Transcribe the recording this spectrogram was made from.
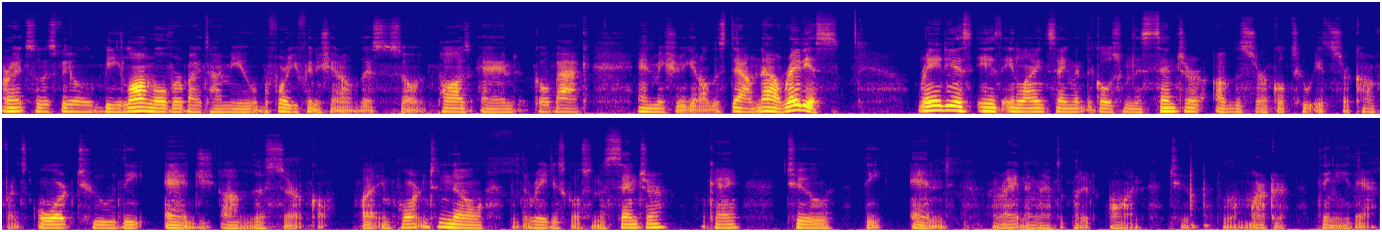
All right, so this video will be long over by the time you, before you finish it all this. So pause and go back and make sure you get all this down. Now, radius. Radius is a line segment that goes from the center of the circle to its circumference or to the edge of the circle. But important to know that the radius goes from the center, okay, to the end. All right, and I'm going to have to put it on to the little marker thingy there.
